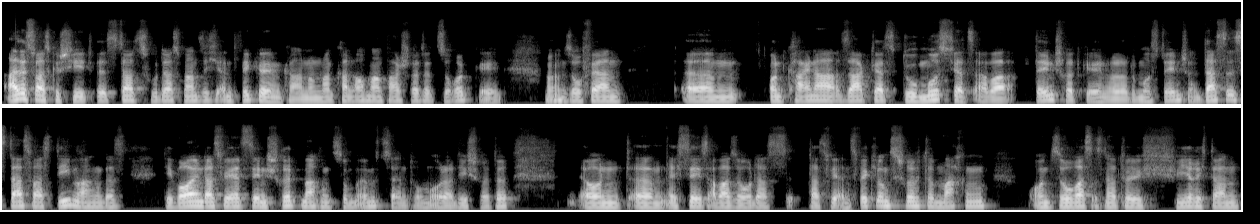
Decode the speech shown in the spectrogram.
alles, was geschieht, ist dazu, dass man sich entwickeln kann und man kann auch mal ein paar Schritte zurückgehen. Und insofern, ähm, und keiner sagt jetzt, du musst jetzt aber den Schritt gehen oder du musst den Schritt. Das ist das, was die machen. Das, die wollen, dass wir jetzt den Schritt machen zum Impfzentrum oder die Schritte. Und ähm, ich sehe es aber so, dass, dass wir Entwicklungsschritte machen und sowas ist natürlich schwierig dann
